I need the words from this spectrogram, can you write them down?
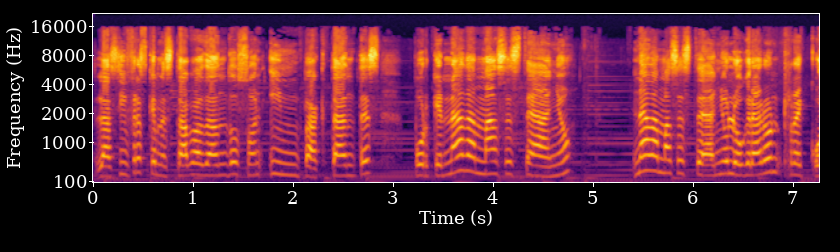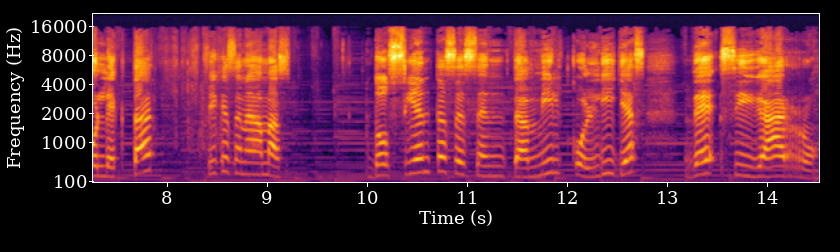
las cifras que me estaba dando son impactantes porque nada más este año, nada más este año lograron recolectar, fíjese nada más, 260 mil colillas de cigarro,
